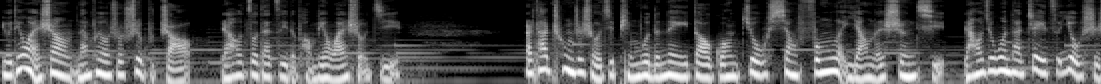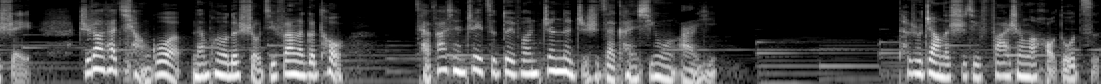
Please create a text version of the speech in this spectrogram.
有天晚上，男朋友说睡不着，然后坐在自己的旁边玩手机。而他冲着手机屏幕的那一道光，就像疯了一样的生气，然后就问他这一次又是谁，直到他抢过男朋友的手机翻了个透，才发现这次对方真的只是在看新闻而已。他说这样的事情发生了好多次，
